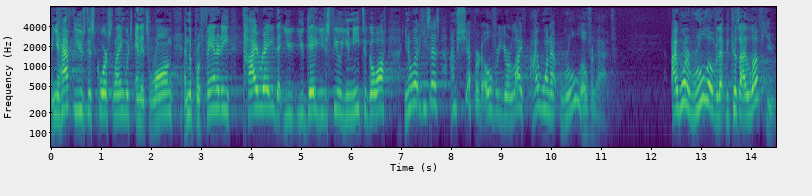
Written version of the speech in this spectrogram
and you have to use this coarse language and it's wrong, and the profanity tirade that you, you gave, you just feel you need to go off. You know what? He says, I'm shepherd over your life. I want to rule over that. I want to rule over that because I love you.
